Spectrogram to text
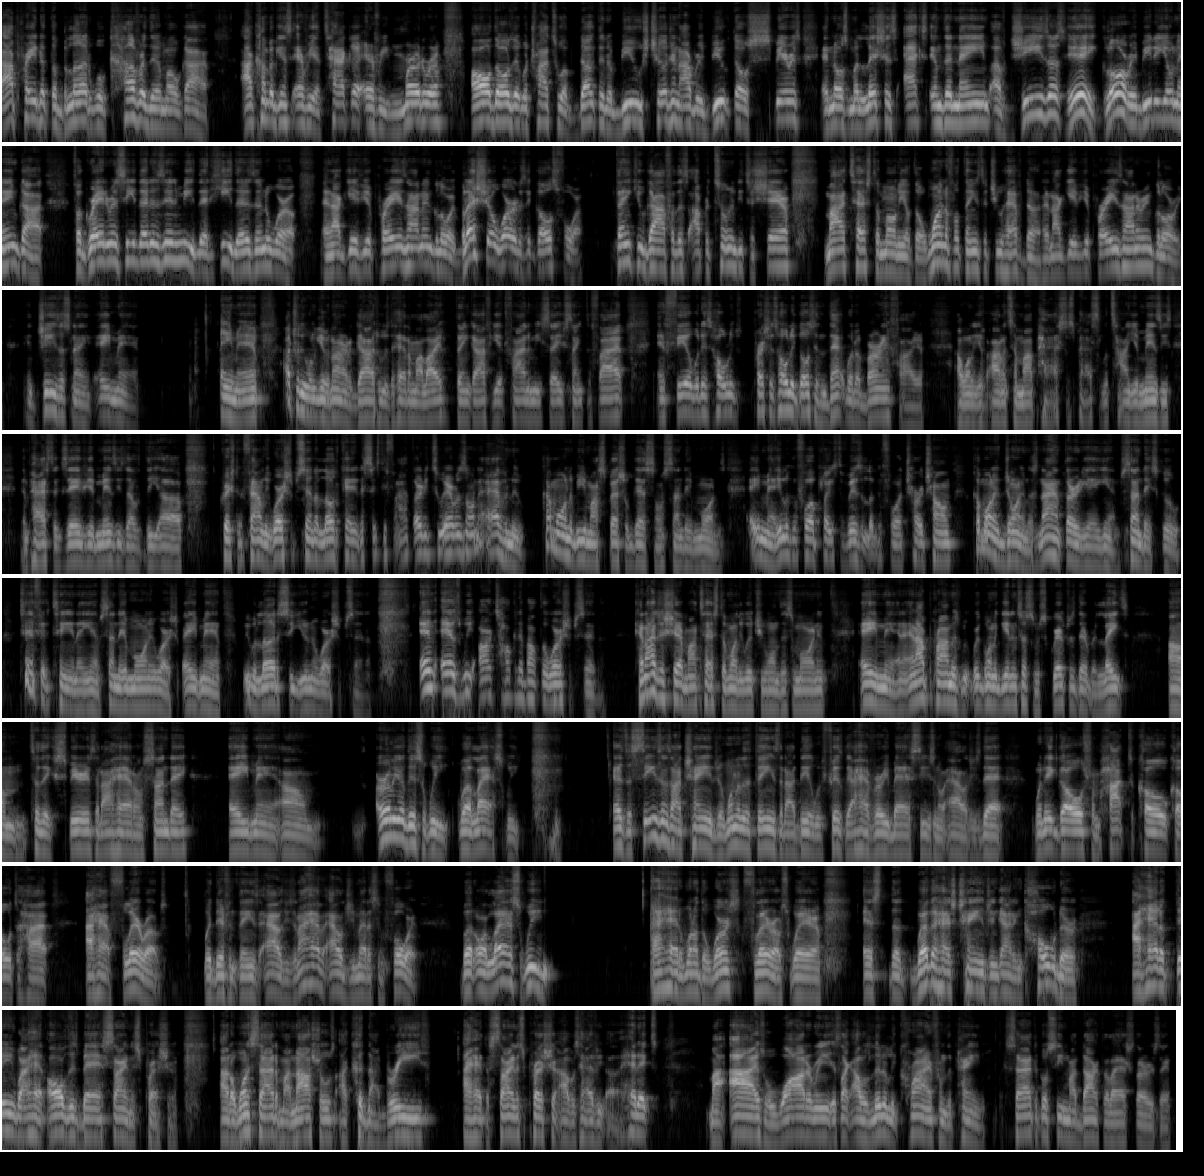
I pray that the blood will cover them, oh God. I come against every attacker, every murderer, all those that would try to abduct and abuse children. I rebuke those spirits and those malicious acts in the name of Jesus. Hey, glory be to your name, God. For greater is he that is in me than he that is in the world. And I give you praise, honor, and glory. Bless your word as it goes forth. Thank you, God, for this opportunity to share my testimony of the wonderful things that you have done. And I give you praise, honor, and glory. In Jesus' name, amen. Amen. I truly want to give an honor to God who is the head of my life. Thank God for yet finding me safe, sanctified, and filled with his holy, precious Holy Ghost, and that with a burning fire. I want to give honor to my pastors, Pastor Latanya Menzies and Pastor Xavier Menzies of the uh, Christian Family Worship Center located at 6532 Arizona Avenue. Come on to be my special guest on Sunday mornings. Hey man, you're looking for a place to visit, looking for a church home? Come on and join us. 9:30 a.m. Sunday school, 10:15 a.m. Sunday morning worship. Amen. We would love to see you in the worship center. And as we are talking about the worship center, can I just share my testimony with you on this morning? Amen. And I promise we're going to get into some scriptures that relates um, to the experience that I had on Sunday. Amen. Um, earlier this week, well, last week, as the seasons are changing, one of the things that I deal with physically, I have very bad seasonal allergies that when it goes from hot to cold, cold to hot, I have flare ups with different things, allergies, and I have allergy medicine for it. But on last week, I had one of the worst flare ups where, as the weather has changed and gotten colder, I had a thing where I had all this bad sinus pressure. Out of one side of my nostrils, I could not breathe. I had the sinus pressure. I was having uh, headaches. My eyes were watering. It's like I was literally crying from the pain. So I decided to go see my doctor last Thursday.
